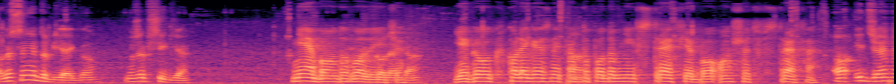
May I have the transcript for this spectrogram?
A wiesz co, nie dobijaj go. Może przyjdzie. Nie, bo on do wody idzie. kolega. Jego kolega jest najprawdopodobniej w strefie, bo on szedł w strefę. O, idzie.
